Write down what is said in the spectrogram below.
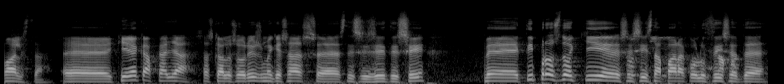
Μάλιστα. Ε, κύριε Καυκαλιά, σας καλωσορίζουμε και σας ε, στη συζήτηση. Με τι προσδοκίες εσείς θα παρακολουθήσετε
